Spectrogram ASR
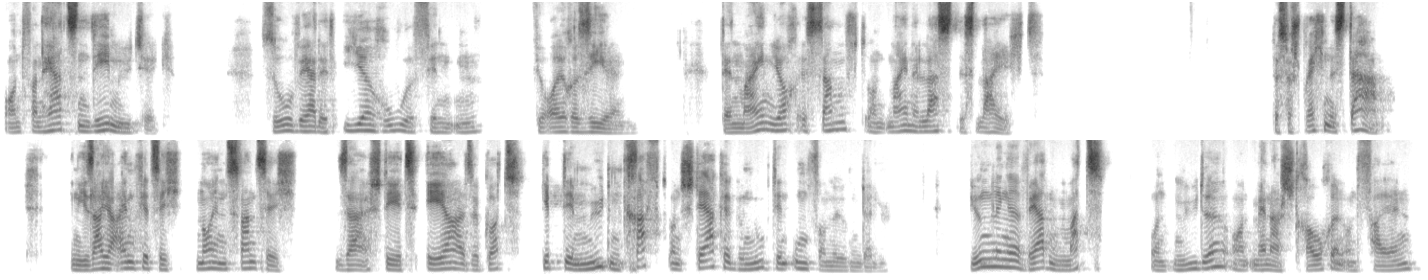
und von Herzen demütig. So werdet ihr Ruhe finden für eure Seelen. Denn mein Joch ist sanft und meine Last ist leicht. Das Versprechen ist da. In Jesaja 41, 29 steht er, also Gott, gibt dem Müden Kraft und Stärke genug den Unvermögenden. Jünglinge werden matt und müde und Männer straucheln und fallen,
